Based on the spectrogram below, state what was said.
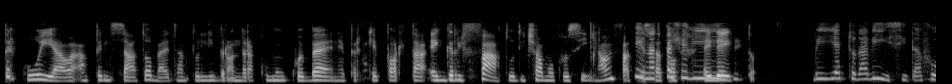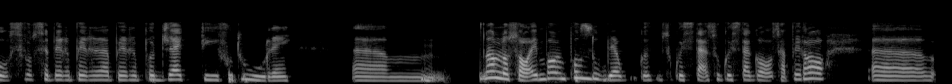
Per cui ha, ha pensato, beh, tanto il libro andrà comunque bene perché porta, è griffato, diciamo così, no? Infatti sì, è stato, di... hai detto. Biglietto da visita, forse, forse per, per, per progetti futuri. Um, mm non lo so, è un po', un, po un dubbio su questa, su questa, cosa, però eh,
